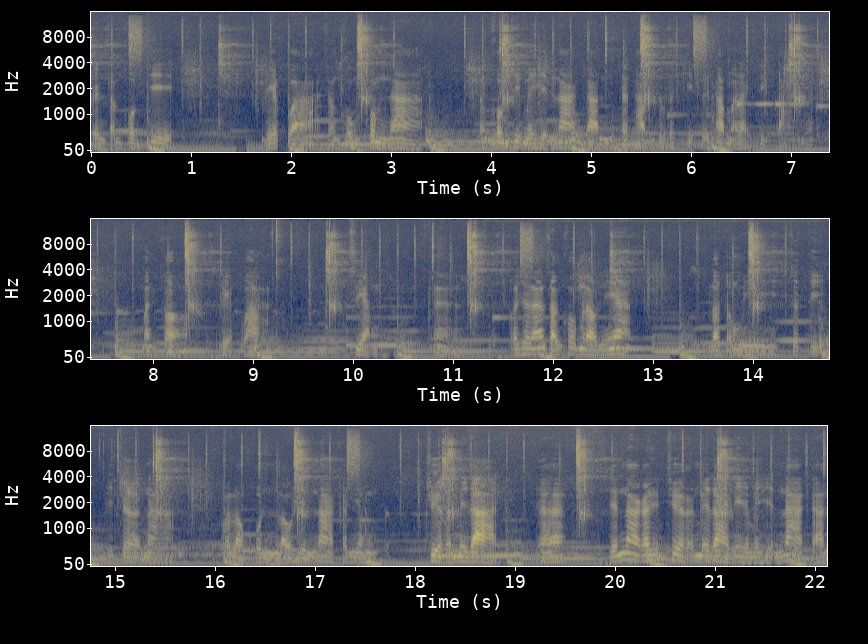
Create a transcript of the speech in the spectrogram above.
เป็นสังคมที่เรียกว่าสังคมก้มหน้า สังคมที่ไม่เห็นหน้ากันแต่ทำธุรกิจหรือทำอะไรต่างๆเนี่ยมันก็เรียกว่าเสี่ยงเเพราะฉะนั้นสังคมเหล่านี้เราต้องมีสติพิจารณาเพราะเราคนเราเห็นหน้ากันยังเชื่อกันไม่ได้นะเห็นหน้ากันยังเชื่อกันไม่ได้นี่ยังไม่เห็นหน้ากัน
